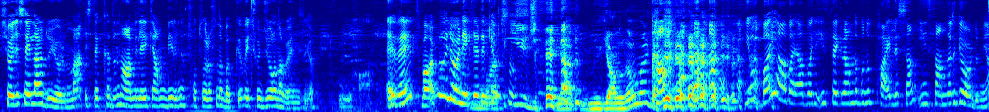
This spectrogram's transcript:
Şöyle şeyler duyuyorum ben. İşte kadın hamileyken birinin fotoğrafına bakıyor ve çocuğu ona benziyor. Oha. Evet, var böyle örnekleri de biliyor artık musunuz? iyice Ya Müge Anlı'da mı var? Ha. Yok baya baya böyle Instagram'da bunu paylaşan insanları gördüm ya.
